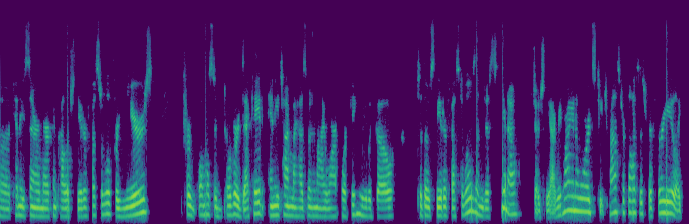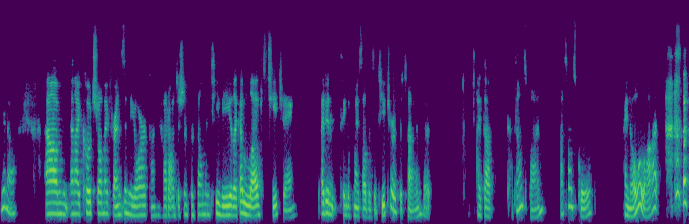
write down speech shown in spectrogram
uh, Kennedy Center American College Theater Festival for years, for almost a, over a decade. Anytime my husband and I weren't working, we would go to those theater festivals and just, you know, judge the Irene Ryan Awards, teach master classes for free, like, you know. Um, and I coached all my friends in New York on how to audition for film and TV. Like I loved teaching. I didn't think of myself as a teacher at the time, but I thought that sounds fun. That sounds cool. I know a lot. It'd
